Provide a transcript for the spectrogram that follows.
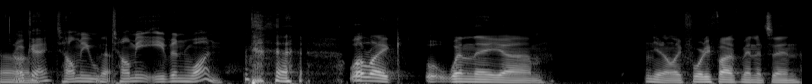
Um, okay, tell me, no. tell me even one. Well, like when they, um, you know, like 45 minutes in,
